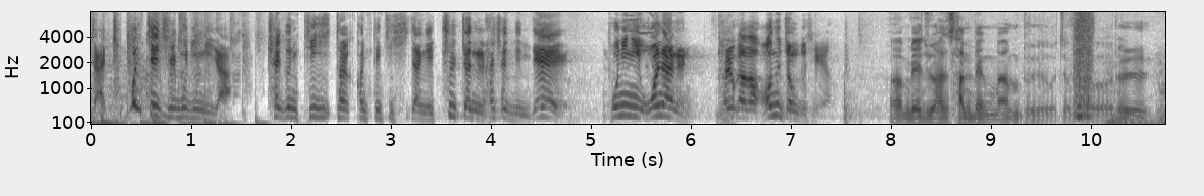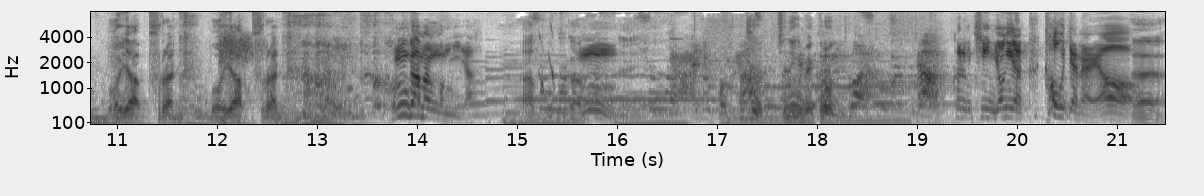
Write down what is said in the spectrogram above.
자 첫 번째 질문입니다 최근 디지털 컨텐츠 시장에 출전을 하셨는데 본인이 원하는 결과가 어느 정도세요? 어, 매주 한 300만 뷰 정도를 뭐야 풀아니 뭐야 풀아니 공감한 겁니다 아 공감. 음. 네. 어, 펭수 진행이 매끄러운데. 자, 그럼 지금 여기가 카카오잖아요. 네.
